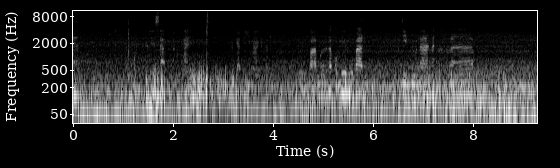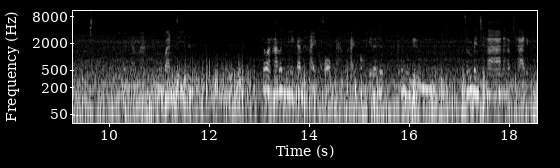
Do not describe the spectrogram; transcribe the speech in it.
นะทะเลสาบลักไข่อากาศดีมากนะครับดูขวามือครับผมนี่หมู่บ้านจีนยูนานนะครับสวยงามมากเป็นหมู่บ้านจีนนะ ระหว่างทางก็จะมีการขายของนะครับขายของที่ระลึกเครื่องดื่มส่วนมากเป็นชานะครับ ชาจะขึ้น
